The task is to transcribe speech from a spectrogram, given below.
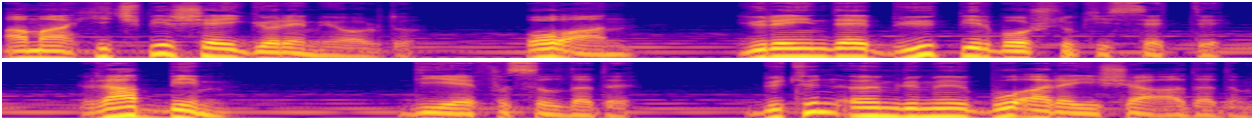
Ama hiçbir şey göremiyordu. O an, yüreğinde büyük bir boşluk hissetti. Rabbim, diye fısıldadı. Bütün ömrümü bu arayışa adadım.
